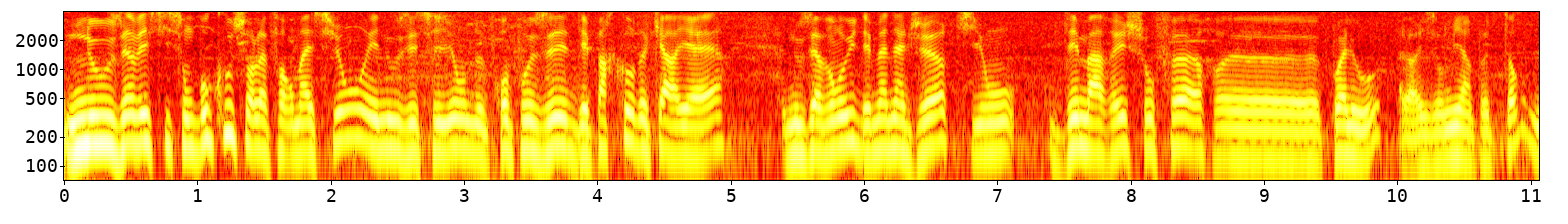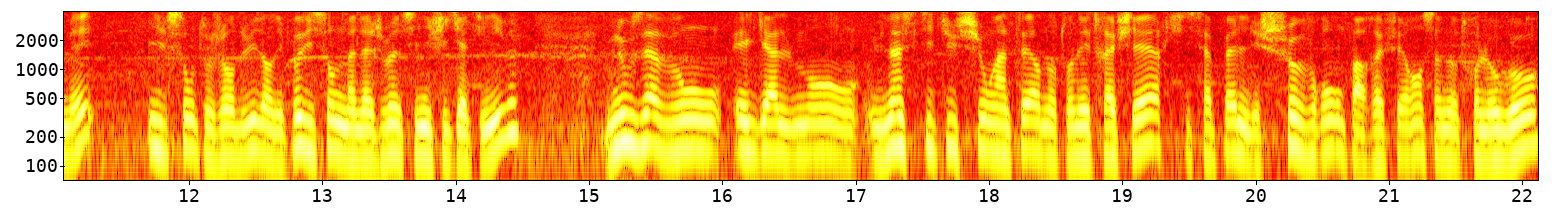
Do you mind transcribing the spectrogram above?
Nous investissons beaucoup sur la formation et nous essayons de proposer des parcours de carrière. Nous avons eu des managers qui ont démarré chauffeurs euh, poids lourds. Alors ils ont mis un peu de temps, mais ils sont aujourd'hui dans des positions de management significatives. Nous avons également une institution interne dont on est très fier qui s'appelle les chevrons par référence à notre logo.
